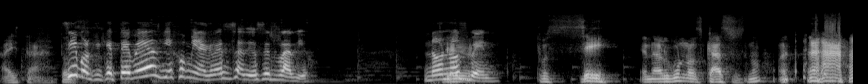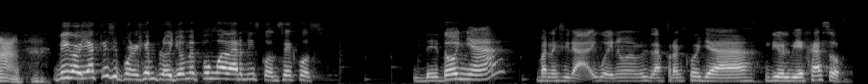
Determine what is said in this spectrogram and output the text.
Ahí está. Sí, porque que te veas viejo, mira, gracias a Dios es radio. No nos eh, ven. Pues sí, en algunos casos, ¿no? Digo, ya que si, por ejemplo, yo me pongo a dar mis consejos de doña, van a decir, ay, güey, no mames, la Franco ya dio el viejazo.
